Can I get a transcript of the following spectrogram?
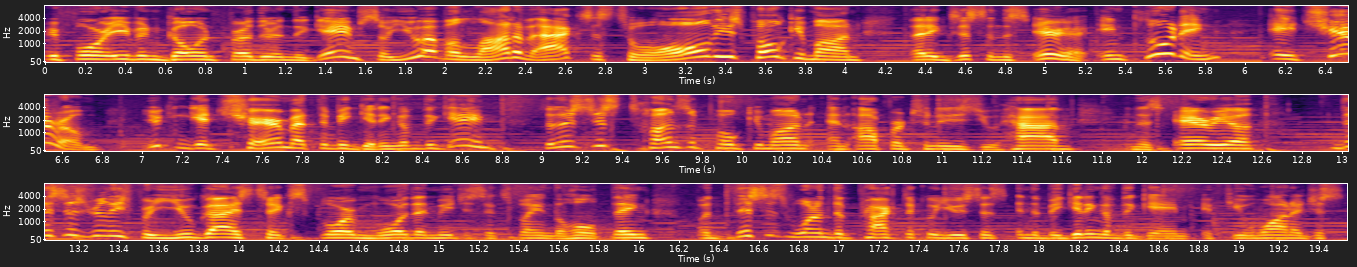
before even going further in the game. So you have a lot of access to all these Pokemon that exist in this area, including a Cherrim. You can get Cherrim at the beginning of the game. So there's just tons of Pokemon and opportunities you have in this area this is really for you guys to explore more than me just explaining the whole thing but this is one of the practical uses in the beginning of the game if you want to just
